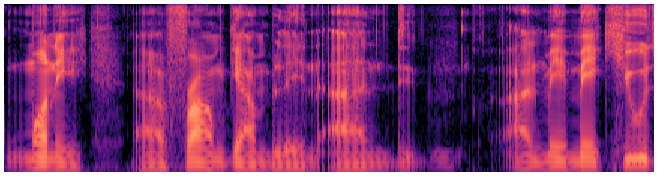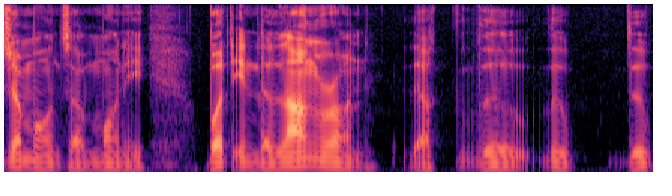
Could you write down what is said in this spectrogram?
money uh, from gambling and and may make huge amounts of money, but in the long run, the the the the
